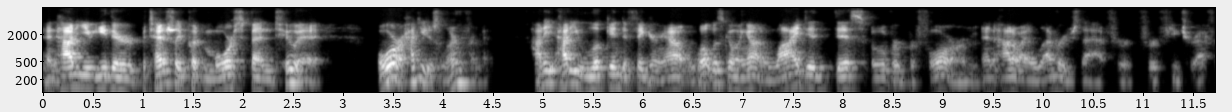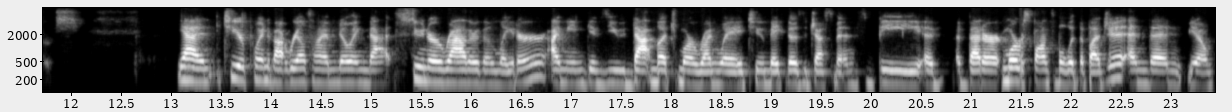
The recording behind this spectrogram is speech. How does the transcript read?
And how do you either potentially put more spend to it or how do you just learn from it? How do you how do you look into figuring out what was going on? Why did this overperform and how do i leverage that for for future efforts yeah and to your point about real time knowing that sooner rather than later i mean gives you that much more runway to make those adjustments be a, a better more responsible with the budget and then you know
